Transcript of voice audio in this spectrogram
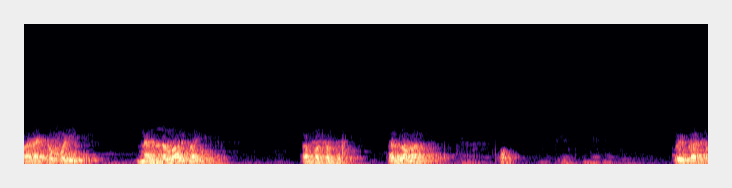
வழக்கப்படி நல்ல மார்க் வாங்கியிருக்க ரொம்ப சந்தோஷம். நல்ல மார்க் போய். உட்காரு.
